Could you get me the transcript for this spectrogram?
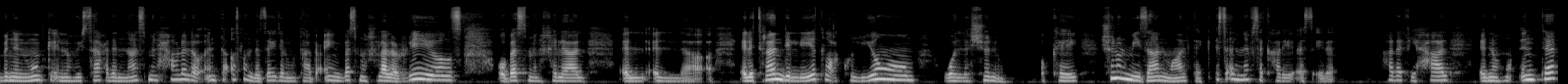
من الممكن إنه يساعد الناس من حوله لو أنت أصلا تزيد المتابعين بس من خلال ال reels وبس من خلال ال ال الترند اللي يطلع كل يوم ولا شنو؟ أوكي؟ شنو الميزان مالتك؟ اسأل نفسك هذه الأسئلة. هذا في حال إنه أنت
